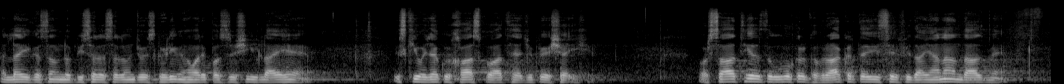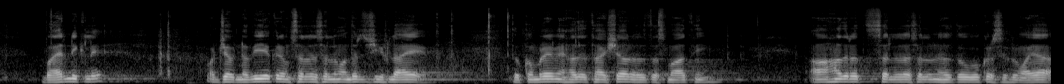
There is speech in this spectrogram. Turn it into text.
اللہ کی قسم، نبی صلی اللہ علیہ وسلم جو اس گھڑی میں ہمارے پاس تشریف لائے ہیں، اس کی وجہ کوئی خاص بات ہے جو پیش آئی ہے۔ اور ساتھ ہی حضرت بکر گھبرا کر تیزی سے فدایانہ انداز میں باہر نکلے۔ اور جب نبی اکرم صلی اللہ علیہ وسلم اندر تشریف لائے، تو کمرے میں حضرت عائشہ اور حضرت اسمات تھیں۔ آ، حضرت صلی اللہ علیہ وسلم نے حضرت بکر سے فرمایا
